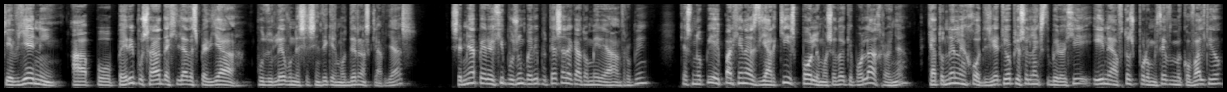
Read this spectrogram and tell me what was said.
και βγαίνει από περίπου 40.000 παιδιά που δουλεύουν σε συνθήκες μοντέρνας σκλαβιάς, σε μια περιοχή που ζουν περίπου 4 εκατομμύρια άνθρωποι και στην οποία υπάρχει ένας διαρκής πόλεμος εδώ και πολλά χρόνια για τον έλεγχό της. Γιατί όποιος ελέγξει την περιοχή είναι αυτός που προμηθεύει με κοβάλτιο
